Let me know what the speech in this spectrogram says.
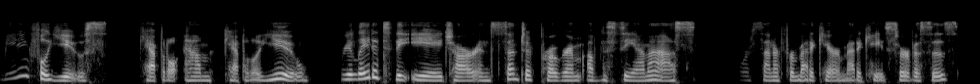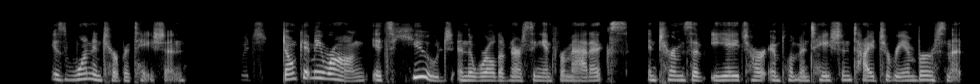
Meaningful use, capital M, capital U, related to the EHR incentive program of the CMS, or Center for Medicare and Medicaid Services, is one interpretation, which don't get me wrong, it's huge in the world of nursing informatics in terms of EHR implementation tied to reimbursement.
